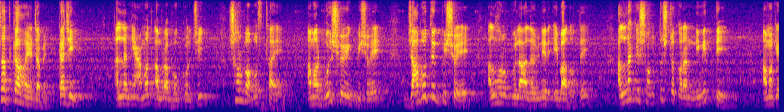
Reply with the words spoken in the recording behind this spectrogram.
সদকা হয়ে যাবে। কাজী আল্লাহ নিয়ামত আমরা ভোগ করছি। সর্বাবস্থায় আমার বৈষয়িক বিষয়ে যাবতিক বিষয়ে আল্লাহ রব্বুল্লাহ আলমিনের ইবাদতে আল্লাহকে সন্তুষ্ট করার নিমিত্তে আমাকে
